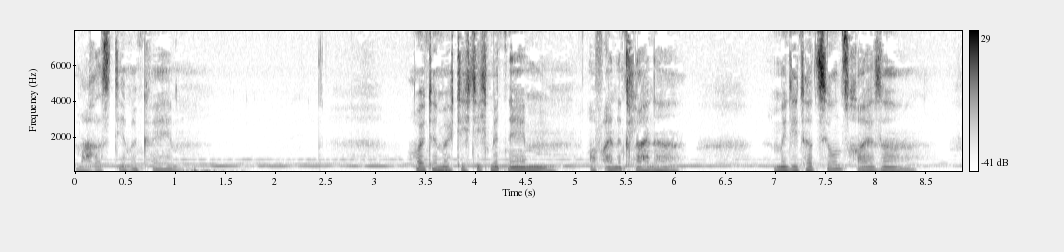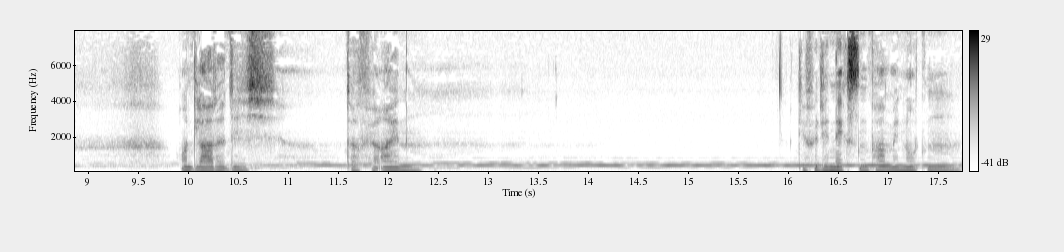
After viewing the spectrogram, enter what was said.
Mach es dir bequem. Heute möchte ich dich mitnehmen auf eine kleine Meditationsreise und lade dich dafür ein, dir für die nächsten paar Minuten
